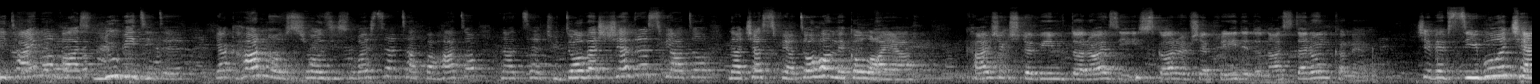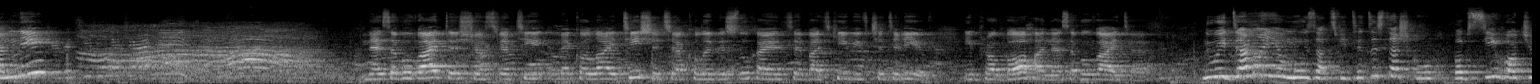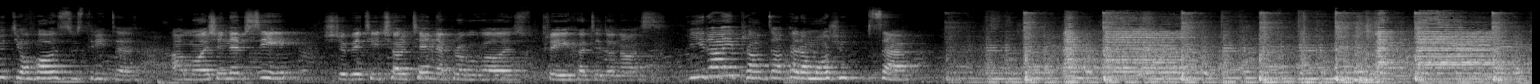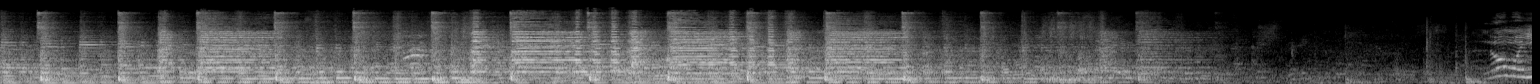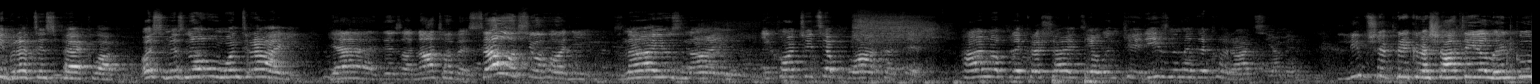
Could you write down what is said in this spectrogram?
Вітаємо вас, любі діти! Як гарно, що зійшлося так багато на це чудове щедре свято на честь святого Миколая. Кажуть, що він в дорозі і скоро вже прийде до нас дарунками. Чи ви всі були чемні? Не забувайте, що святий Миколай тішиться, коли ви слухаєте батьків і вчителів. І про Бога не забувайте. Ну йдемо йому зацвітити стежку, бо всі хочуть його зустріти. А може не всі, щоб ті чорти не пробували приїхати до нас. Віра і правда переможуть все. Хочеться плакати. Гарно прикрашають ялинки різними декораціями. Ліпше прикрашати ялинку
